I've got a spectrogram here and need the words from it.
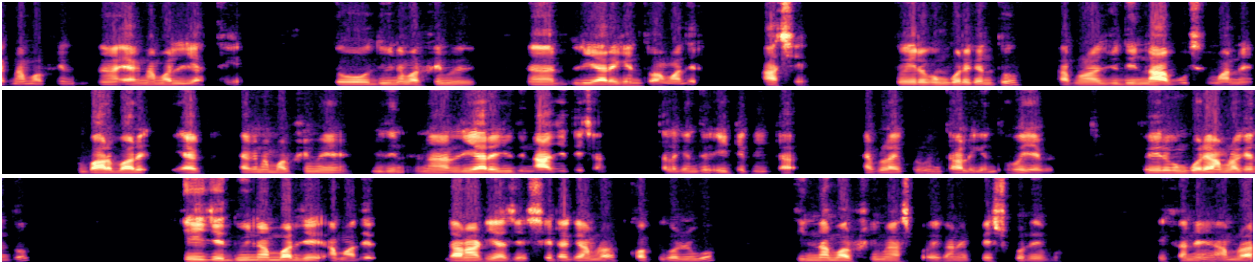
এক নাম্বার ফ্রেম এক নাম্বার লেয়ার থেকে। তো দুই নাম্বার ফ্রেমে লেয়ারে কিন্তু আমাদের আছে। তো এরকম করে কিন্তু আপনারা যদি না বুঝ মানে বারবার এক এক নাম্বার ফ্রেমে যদি, না লেয়ারে যদি না যেতে চান, তাহলে কিন্তু এই টেকনিকটা অ্যাপ্লাই করবেন, তাহলে কিন্তু হয়ে যাবে। তো এরকম করে আমরা কিন্তু এই যে দুই নাম্বার যে আমাদের ডানাটি আছে, সেটাকে আমরা কপি করে নেব। তিন নাম্বার ফ্রেমে আসব, এখানে পেস্ট করে দেব। এখানে আমরা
